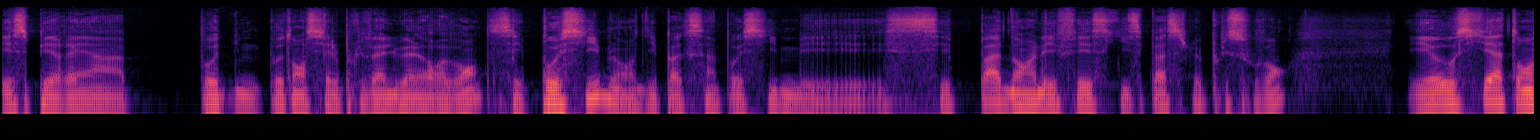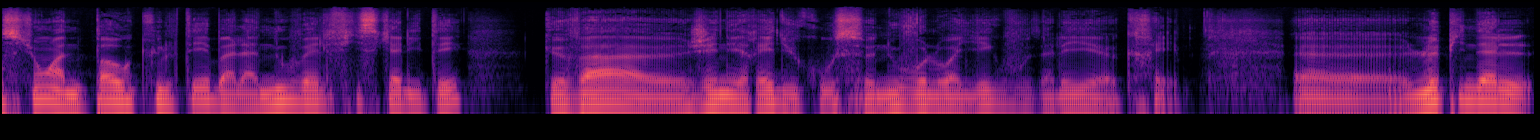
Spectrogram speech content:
espérer une potentielle plus-value à la revente. C'est possible, on ne dit pas que c'est impossible, mais c'est pas dans les faits ce qui se passe le plus souvent. Et aussi attention à ne pas occulter bah, la nouvelle fiscalité que va euh, générer du coup ce nouveau loyer que vous allez euh, créer. le Pinel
